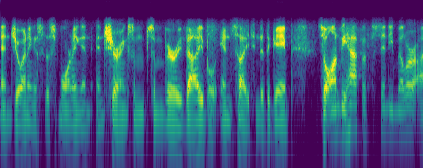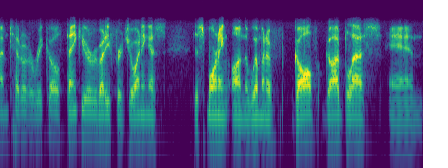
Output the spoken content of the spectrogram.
And joining us this morning and, and sharing some, some very valuable insight into the game. So, on behalf of Cindy Miller, I'm Ted Oderico. Thank you, everybody, for joining us this morning on the Women of Golf. God bless, and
